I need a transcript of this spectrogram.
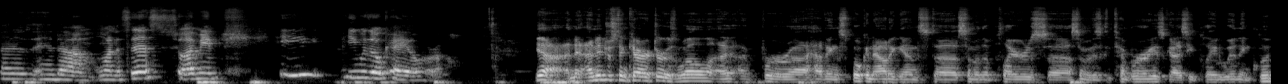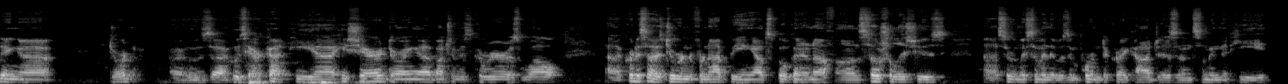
that is, and um, one assist. So I mean, he he was okay overall. Yeah, an, an interesting character as well uh, for uh, having spoken out against uh, some of the players, uh, some of his contemporaries, guys he played with, including uh, Jordan, uh, whose uh, whose haircut he uh, he shared during a bunch of his career as well. Uh, criticized Jordan for not being outspoken enough on social issues. Uh, certainly, something that was important to Craig Hodges and something that he,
